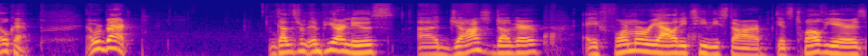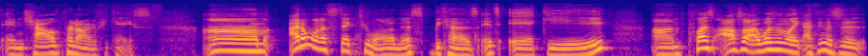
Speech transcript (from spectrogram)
Okay, and we're back. Got this from NPR News. Uh, Josh Duggar, a former reality TV star, gets 12 years in child pornography case. Um, I don't want to stick too long on this because it's icky. Um, plus, also, I wasn't like, I think this is,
